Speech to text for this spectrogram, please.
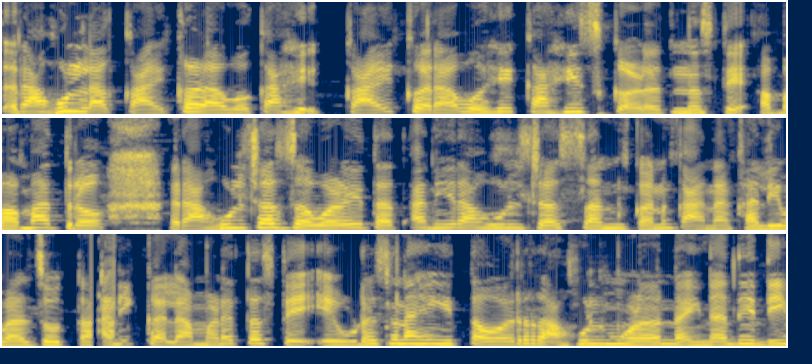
राहुलला काय कळावं काही काय करावं हे काहीच कळत नसते. अबा मात्र राहुलच्या जवळ येतात आणि राहुलच्या सनकन कानाखाली वाजवतात. आणि कला म्हणत असते एवढंच नाही तर राहुलमुळं नैना दिदी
